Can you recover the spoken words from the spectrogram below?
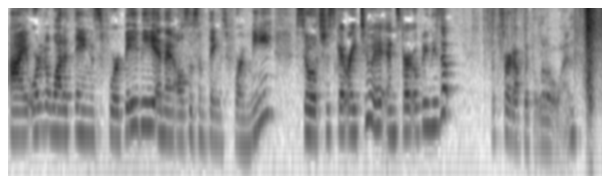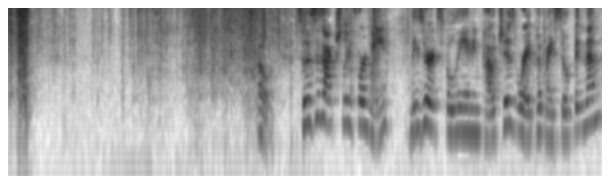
I ordered a lot of things for baby and then also some things for me. So let's just get right to it and start opening these up. Let's start off with the little one. Oh, so this is actually for me. These are exfoliating pouches where I put my soap in them.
